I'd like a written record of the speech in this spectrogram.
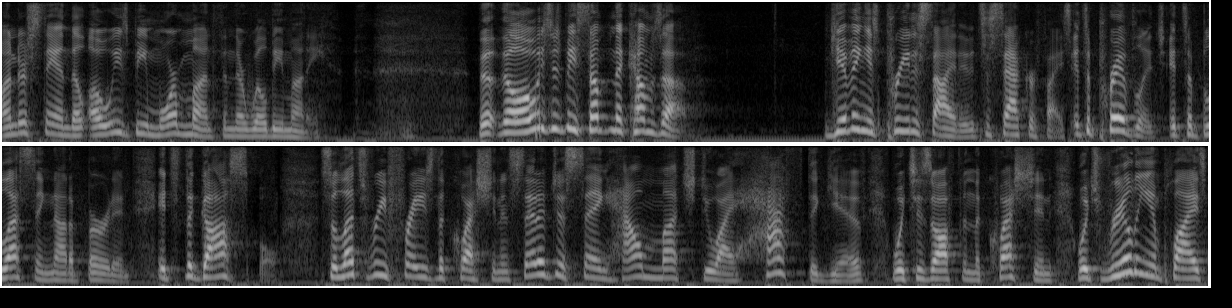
understand there'll always be more month than there will be money. There'll always just be something that comes up. Giving is pre-decided. It's a sacrifice. It's a privilege. It's a blessing, not a burden. It's the gospel. So let's rephrase the question. Instead of just saying, how much do I have to give, which is often the question, which really implies,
